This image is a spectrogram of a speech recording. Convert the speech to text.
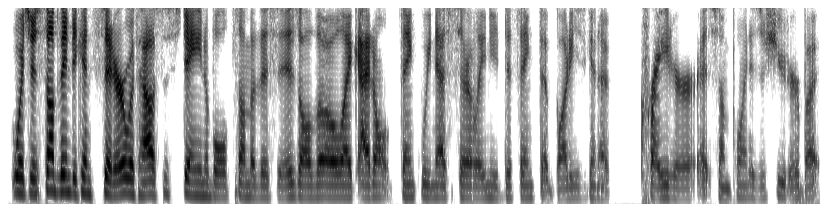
which is something to consider with how sustainable some of this is, although like I don't think we necessarily need to think that Buddy's going to crater at some point as a shooter. But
